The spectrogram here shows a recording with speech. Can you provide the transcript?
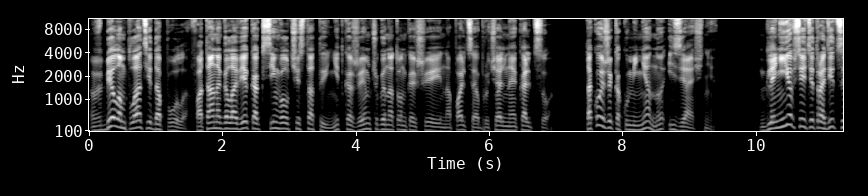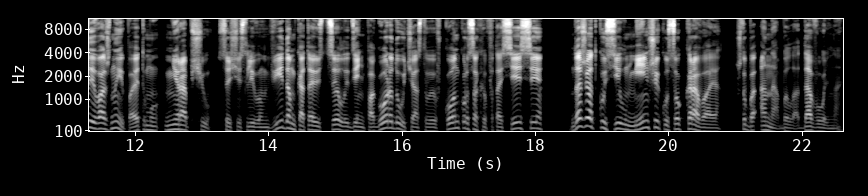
В белом платье до пола, фата на голове как символ чистоты, нитка жемчуга на тонкой шее, на пальце обручальное кольцо. Такое же, как у меня, но изящнее. Для нее все эти традиции важны, поэтому не ропщу. Со счастливым видом катаюсь целый день по городу, участвую в конкурсах и фотосессии, даже откусил меньший кусок каравая, чтобы она была довольна.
